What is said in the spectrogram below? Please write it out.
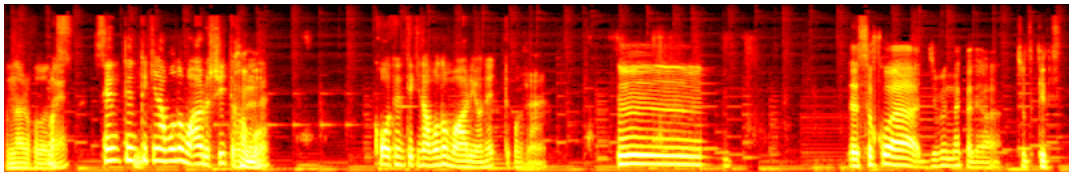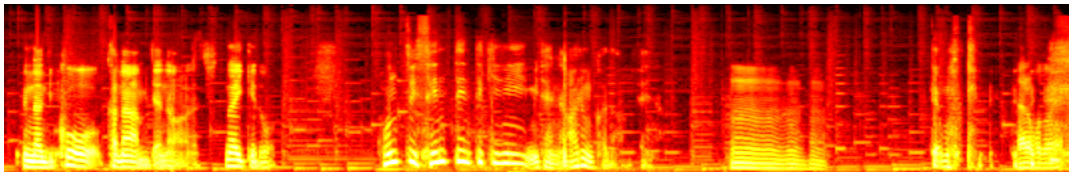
なるほうん。まあどね。先天的なものもあるしってことだよかね。後天的なものもあるよねってことじゃない？うーん。でそこは自分の中ではちょっと決、なんでこうかなみたいなのはないけど、本当に先天的にみたいなのあるんかな？うんうんうんうん。て思って。なるほどね。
